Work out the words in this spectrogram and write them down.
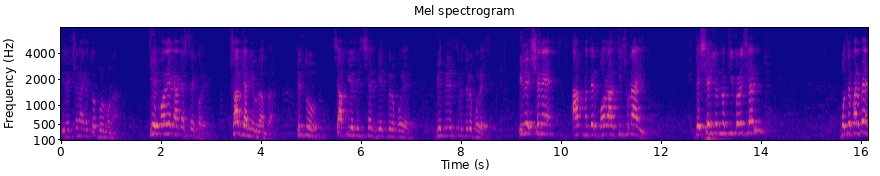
ইলেকশন আগে তো বলব না। কে করে কাছ থেকে করে, সব জানি ওগুলো আমরা। কিন্তু চাপিয়ে দিচ্ছেন বিএনপির উপরে, বিএনপি নেতৃবৃন্দের উপরে। ইলেকশনে আপনাদের বলার কিছু নাই। দেশের জন্য কি করেছেন? বলতে পারবেন?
